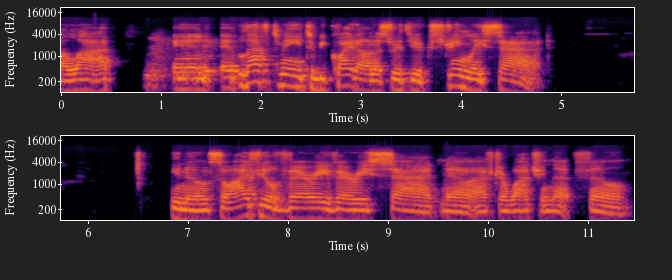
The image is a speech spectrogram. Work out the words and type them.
a lot, and it left me, to be quite honest with you, extremely sad. You know so i feel very very sad now after watching that film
